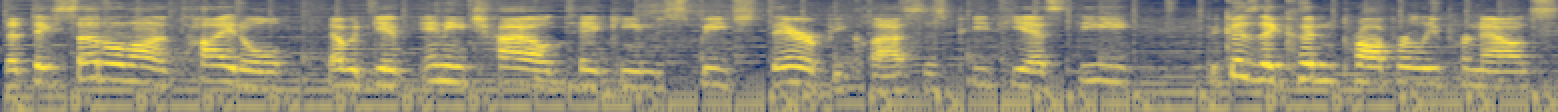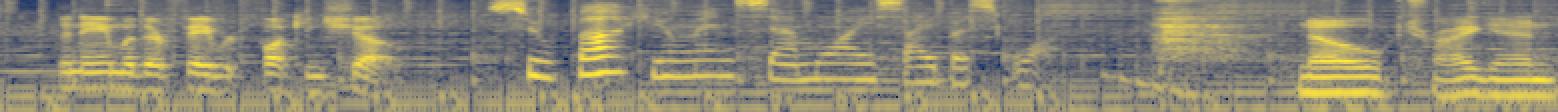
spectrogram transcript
that they settled on a title that would give any child taking speech therapy classes PTSD because they couldn't properly pronounce the name of their favorite fucking show. Superhuman Samurai Syber Squad. No, try again.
